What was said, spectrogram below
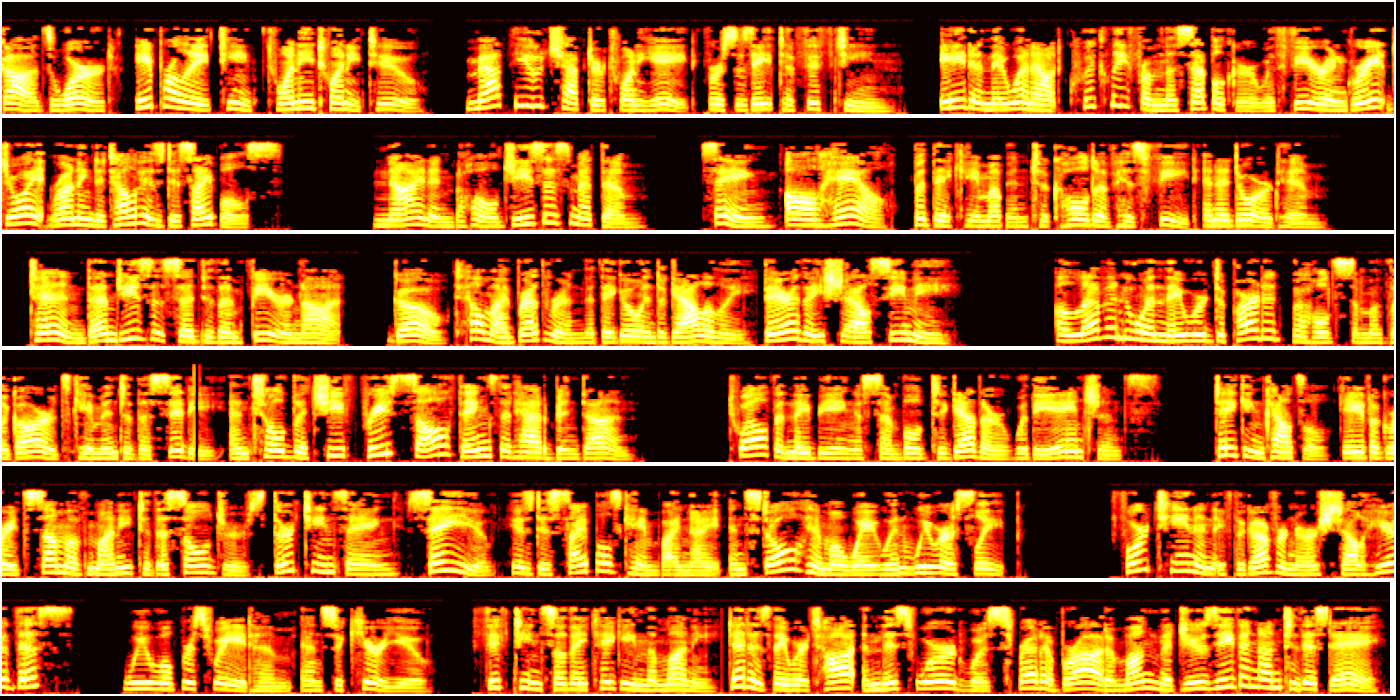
God's Word, April 18, 2022. Matthew chapter 28, verses 8 to 15. 8 And they went out quickly from the sepulchre with fear and great joy, running to tell his disciples. 9 And behold, Jesus met them, saying, All hail! But they came up and took hold of his feet, and adored him. 10 Then Jesus said to them, Fear not. Go, tell my brethren that they go into Galilee, there they shall see me. 11 When they were departed, behold some of the guards came into the city, and told the chief priests all things that had been done. 12 And they being assembled together with the ancients, taking counsel, gave a great sum of money to the soldiers. 13 Saying, Say you, his disciples came by night, and stole him away when we were asleep. 14 And if the governor shall hear this, we will persuade him, and secure you. 15 So they taking the money, did as they were taught, and this word was spread abroad among the Jews even unto this day.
